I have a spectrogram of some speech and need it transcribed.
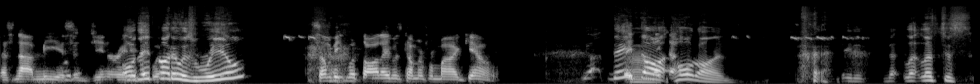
That's not me. It's a generated. Oh, they Twitter. thought it was real. Some people thought it was coming from my account. Yeah, They Uh, thought. Hold on. They did- Let, let's just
